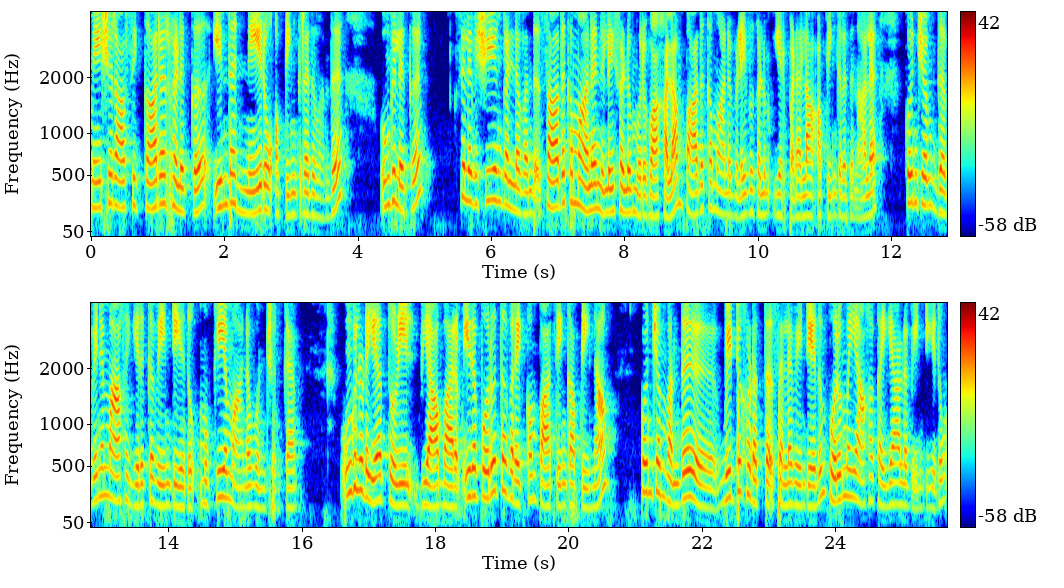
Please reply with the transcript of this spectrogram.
மேஷராசிக்காரர்களுக்கு இந்த நேரம் அப்படிங்கிறது வந்து உங்களுக்கு சில விஷயங்களில் வந்து சாதகமான நிலைகளும் உருவாகலாம் பாதகமான விளைவுகளும் ஏற்படலாம் அப்படிங்கிறதுனால கொஞ்சம் கவனமாக இருக்க வேண்டியதும் முக்கியமான ஒன்றுங்க. உங்களுடைய தொழில் வியாபாரம் இதை பொறுத்த வரைக்கும் பார்த்தீங்க அப்படின்னா கொஞ்சம் வந்து விட்டு கொடுத்து செல்ல வேண்டியதும் பொறுமையாக கையாள வேண்டியதும்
